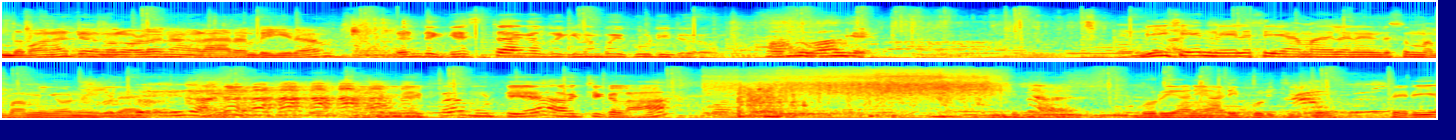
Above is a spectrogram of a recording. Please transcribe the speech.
இந்த வணக்கங்களோட நாங்கள் ஆரம்பிக்கிறோம். ரெண்டு கெஸ்ட் ஆகல் இருக்கு நம்ம போய் கூட்டிட்டு வரோம் வாங்க வாங்க. டிசைன் வேலை செய்யாம அதில் நின்று சும்மா பம்மி கொண்டு நாம இப்ப முட்டையை அவிச்சுக்கலாம். பிரியாணி அடி பிடிச்சிட்டு. பெரிய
